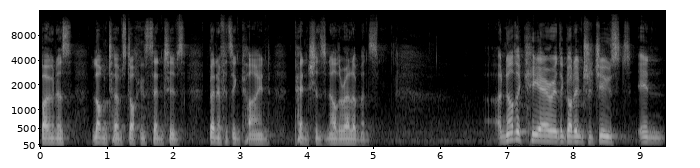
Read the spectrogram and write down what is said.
bonus, long term stock incentives, benefits in kind, pensions, and other elements. Another key area that got introduced in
